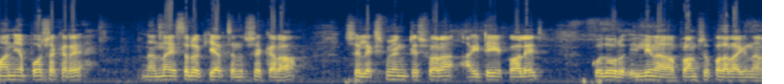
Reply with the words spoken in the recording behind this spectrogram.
ಮಾನ್ಯ ಪೋಷಕರೇ, ನನ್ನ ಹೆಸರು K R Chandrashekara, Shri Lakshmi Venkateshwara I T college, Kuduru. ಇಲ್ಲಿನ ಪ್ರಾಂಶುಪಾಲರಾಗಿ ನಾನು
